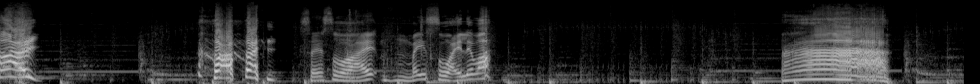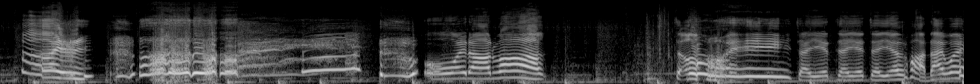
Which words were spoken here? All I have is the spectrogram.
เฮ้ยเฮ้ยสวยๆไม่สวยเลยวะอ่าเฮ้ย โอ้ยนานมาก โอ้ย ใจเย็นใจเย็นใจเย็นผ่านได้เว้ย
